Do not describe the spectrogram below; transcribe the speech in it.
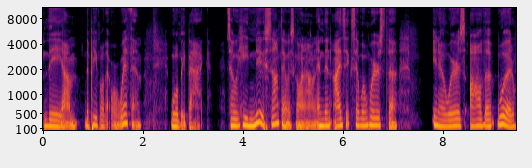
the, um, the people that were with him, we'll be back. So he knew something was going on. And then Isaac said, well, where's the, you know, where's all the wood?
